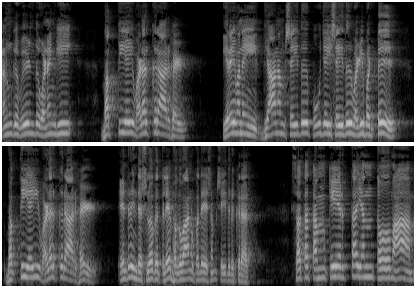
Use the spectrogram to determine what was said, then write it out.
நன்கு வீழ்ந்து வணங்கி பக்தியை வளர்க்கிறார்கள். இறைவனை தியானம் செய்து பூஜை செய்து வழிபட்டு பக்தியை வளர்க்கிறார்கள் என்று இந்த ஸ்லோகத்திலே பகவான் உபதேசம் செய்திருக்கிறார். சததம் கீர்த்தயந்தோ மாம்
